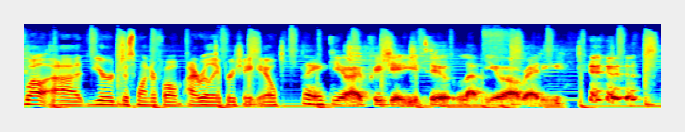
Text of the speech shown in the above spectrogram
Well, uh, you're just wonderful. I really appreciate you. Thank you. I appreciate you too. Love you already.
